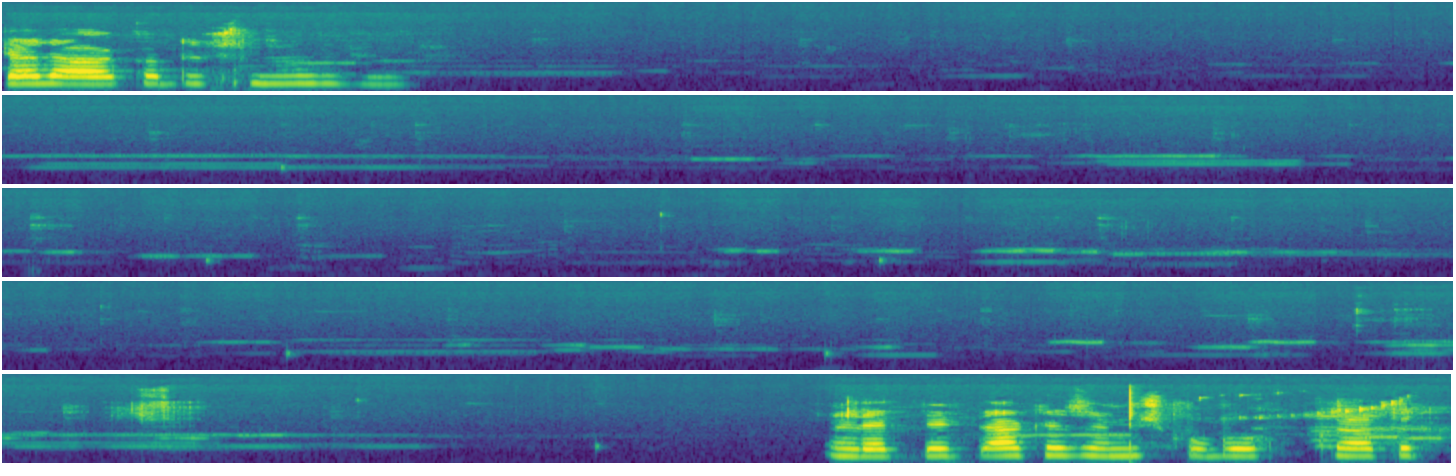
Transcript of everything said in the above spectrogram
Gel arkadaşını arıyor. Elektrikler kesilmiş bu bu. Kıyafet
